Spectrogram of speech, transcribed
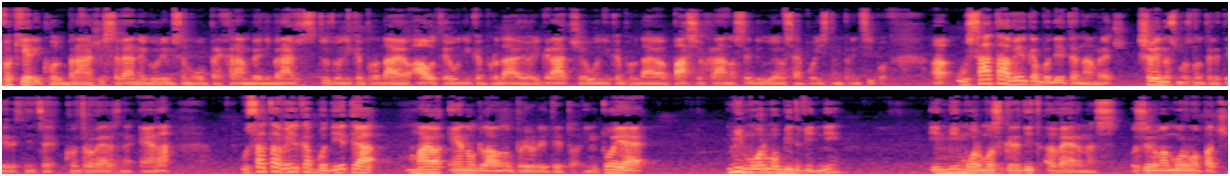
v kjeri koli branži, seveda ne govorim samo o prehrambeni branži, se tudi v neke prodajo avto, v neke prodajo igrače, v neke prodajo pasjo hrano, vse deluje vse po istem principu. Uh, vsa ta velika podjetja namreč, še vedno smo znotraj te resnice kontroverzne, ena, vsa ta velika podjetja imajo eno glavno prioriteto in to je, mi moramo biti vidni. In mi moramo zgraditi awareness, oziroma moramo pač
